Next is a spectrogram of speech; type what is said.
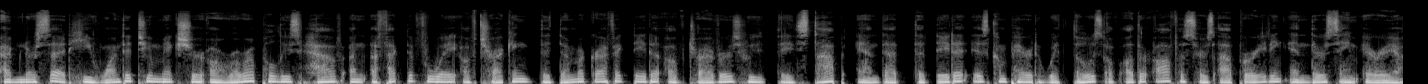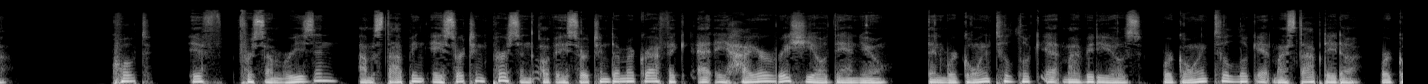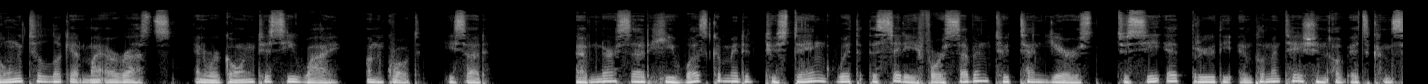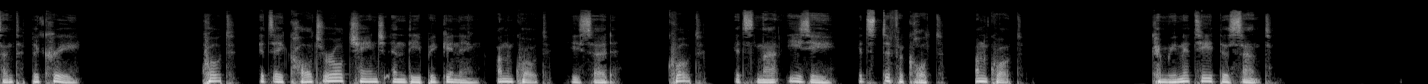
Ebner said he wanted to make sure Aurora police have an effective way of tracking the demographic data of drivers who they stop and that the data is compared with those of other officers operating in their same area. Quote, if for some reason I'm stopping a certain person of a certain demographic at a higher ratio than you, then we're going to look at my videos, we're going to look at my stop data, we're going to look at my arrests, and we're going to see why, unquote, he said. Ebner said he was committed to staying with the city for seven to ten years to see it through the implementation of its consent decree. Quote, it's a cultural change in the beginning, unquote, he said. Quote, it's not easy, it's difficult, unquote. Community dissent.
